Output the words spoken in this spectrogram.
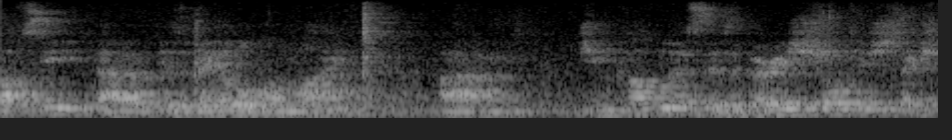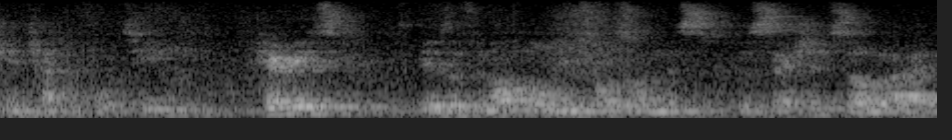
uh, is available online. Um, Geankoplis, there's a very shortish section in chapter 14. Perry's is a phenomenal resource on this, this section, so uh,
